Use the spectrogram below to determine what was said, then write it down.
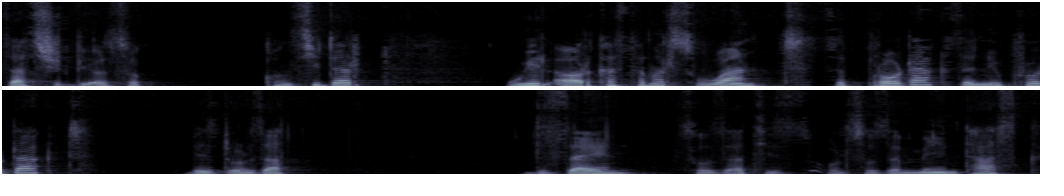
That should be also considered. Will our customers want the product, the new product, based on that design? So that is also the main task.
